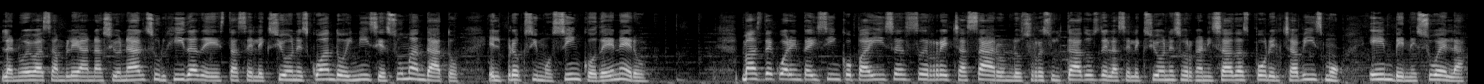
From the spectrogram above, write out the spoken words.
la nueva Asamblea Nacional surgida de estas elecciones cuando inicie su mandato el próximo 5 de enero. Más de 45 países rechazaron los resultados de las elecciones organizadas por el chavismo en Venezuela.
